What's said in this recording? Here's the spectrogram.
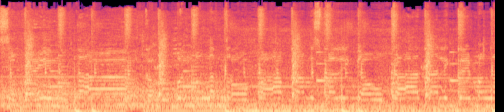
sabay mga tropa, promise maligaw ka Dalig kay mga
